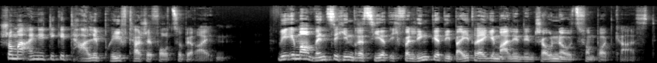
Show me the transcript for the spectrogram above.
schon mal eine digitale Brieftasche vorzubereiten. Wie immer, wenn es dich interessiert, ich verlinke dir die Beiträge mal in den Show Notes vom Podcast.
